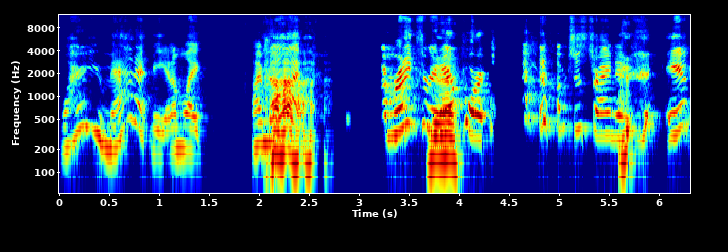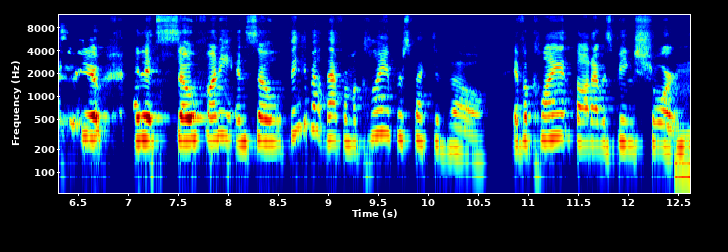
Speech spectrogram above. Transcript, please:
"Why are you mad at me?" And I'm like, "I'm not. I'm running through an airport. I'm just trying to answer you." And it's so funny. And so think about that from a client perspective though. If a client thought I was being short Mhm.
